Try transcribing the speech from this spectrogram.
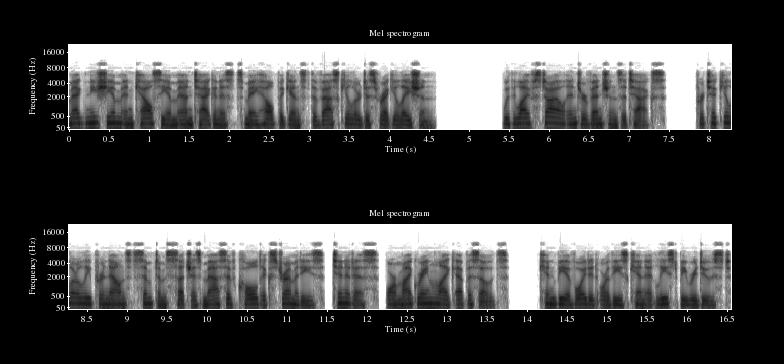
Magnesium and calcium antagonists may help against the vascular dysregulation. With lifestyle interventions attacks, particularly pronounced symptoms such as massive cold extremities, tinnitus, or migraine-like episodes, can be avoided or these can at least be reduced.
